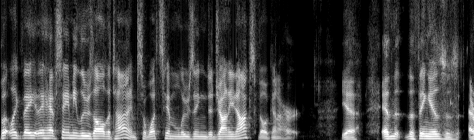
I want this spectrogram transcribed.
But like they they have Sammy lose all the time, so what's him losing to Johnny Knoxville gonna hurt? Yeah, and the, the thing is, is at,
